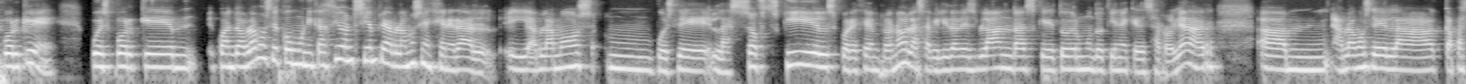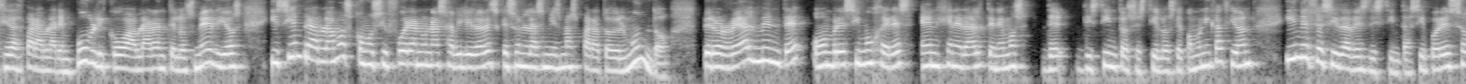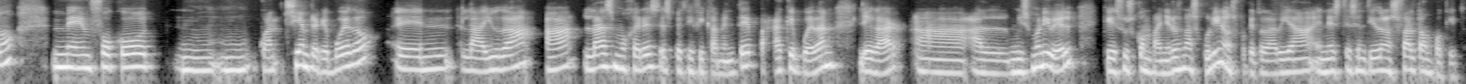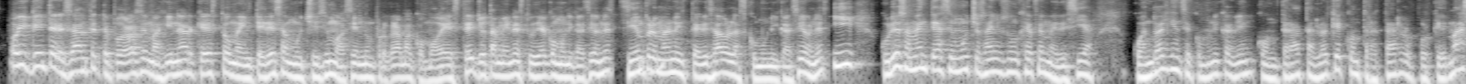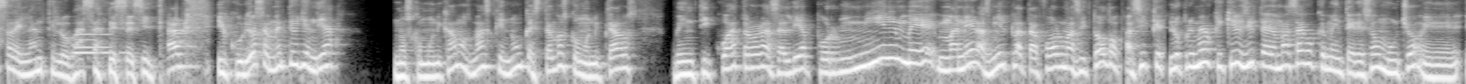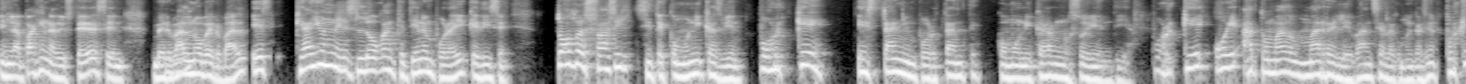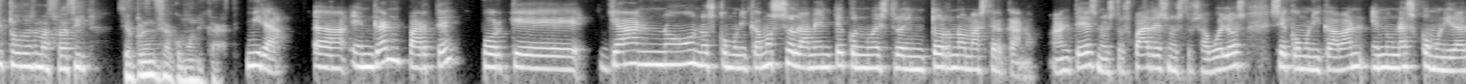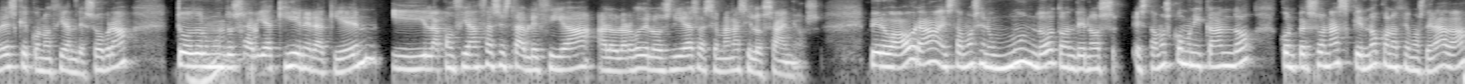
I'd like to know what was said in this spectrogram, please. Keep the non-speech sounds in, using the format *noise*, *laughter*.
¿Por qué? Pues porque mm, cuando hablamos de comunicación siempre hablamos en general y hablamos mm, pues de las soft skills, por ejemplo, ¿no? las habilidades blandas que todo el mundo tiene que desarrollar. hablamos de la capacidad para hablar en público, hablar ante los medios y siempre hablamos como si fueran unas habilidades que son las mismas para todo el mundo. Pero realmente hombres y mujeres en general tenemos distintos estilos de comunicación y necesidades distintas y por eso me enfoco Mm, mm, siempre que puedo en la ayuda a las mujeres específicamente para que puedan llegar al mismo nivel que sus compañeros masculinos, porque todavía en este sentido nos falta un poquito. Oye, qué interesante, te podrás imaginar que esto me interesa muchísimo haciendo un programa como este. Yo también estudié comunicaciones, siempre me han interesado las comunicaciones y curiosamente hace muchos años un jefe me decía, cuando alguien se comunica bien, contrátalo, hay que contratarlo porque más adelante lo vas a *laughs* necesitar. Y curiosamente hoy en día nos comunicamos más que nunca, estamos comunicados 24 horas al día por mil maneras, mil plataformas y todo. Así que lo primero que quiero decirte, además, algo que me interesó mucho en, en la página de ustedes, en verbal, no verbal, es que hay un eslogan que tienen por ahí que dice, todo es fácil si te comunicas bien. ¿Por qué? es tan importante comunicarnos hoy en día? ¿Por qué hoy ha tomado más relevancia la comunicación? ¿Por qué todo es más fácil si aprendes a comunicarte? Mira, ah, en gran parte porque ya no nos comunicamos solamente con nuestro entorno más cercano. Antes nuestros padres, nuestros abuelos se comunicaban en unas comunidades que conocían de sobra, todo el mundo sabía quién era quién y la confianza se establecía a lo largo de los días, las semanas y los años. Pero ahora estamos en un mundo donde nos estamos comunicando con personas que no conocemos de nada,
